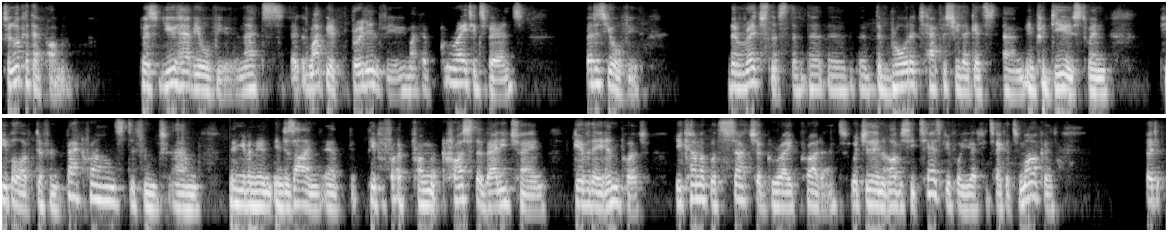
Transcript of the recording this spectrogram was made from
to look at that problem because you have your view, and that's it might be a brilliant view, you might have great experience, but it's your view. The richness, the the the, the broader tapestry that gets um, introduced when people of different backgrounds, different um, even in, in design, people from, from across the value chain give their input. You come up with such a great product, which you then obviously test before you actually take it to market. But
